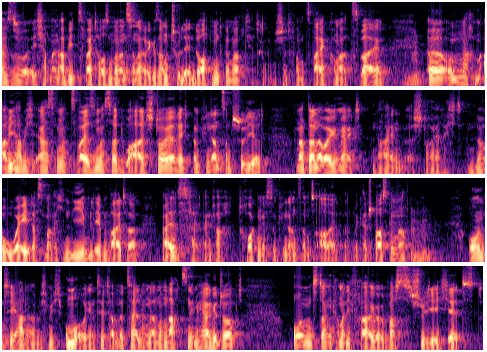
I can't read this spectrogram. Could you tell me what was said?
Also ich habe mein Abi 2019 an der Gesamtschule in Dortmund gemacht. Ich hatte einen Schnitt von 2,2. Mhm. Äh, und nach dem Abi habe ich erstmal zwei Semester Dual Steuerrecht beim Finanzamt studiert und habe dann aber gemerkt, nein, Steuerrecht, no way, das mache ich nie im Leben weiter, weil es halt einfach trocken ist, im Finanzamt zu arbeiten. Hat mir keinen Spaß gemacht. Mhm. Und ja, dann habe ich mich umorientiert, habe eine Zeit lang dann noch nachts nebenher gejobbt. Und dann kam mal die Frage, was studiere ich jetzt?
